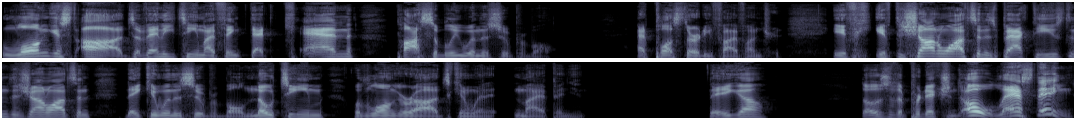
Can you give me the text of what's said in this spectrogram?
longest odds of any team I think that can possibly win the Super Bowl at plus 3500. If if Deshaun Watson is back to Houston, Deshaun Watson, they can win the Super Bowl. No team with longer odds can win it, in my opinion. There you go. Those are the predictions. Oh, last thing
